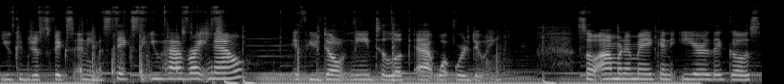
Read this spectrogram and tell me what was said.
you can just fix any mistakes that you have right now if you don't need to look at what we're doing. So I'm gonna make an ear that goes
